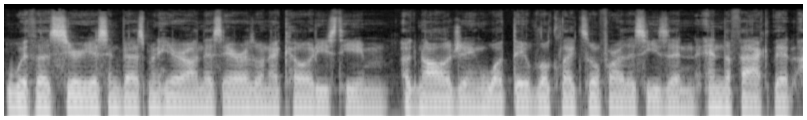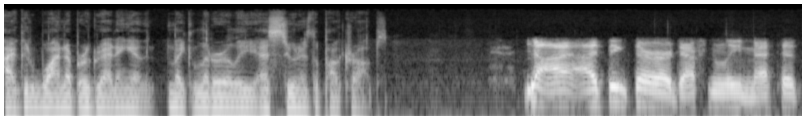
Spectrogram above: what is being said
with a serious investment here on this Arizona Coyotes team, acknowledging what they've looked like so far this season and the fact that I could wind up regretting it like literally as soon as the puck drops. Yeah, I, I think there are definitely methods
